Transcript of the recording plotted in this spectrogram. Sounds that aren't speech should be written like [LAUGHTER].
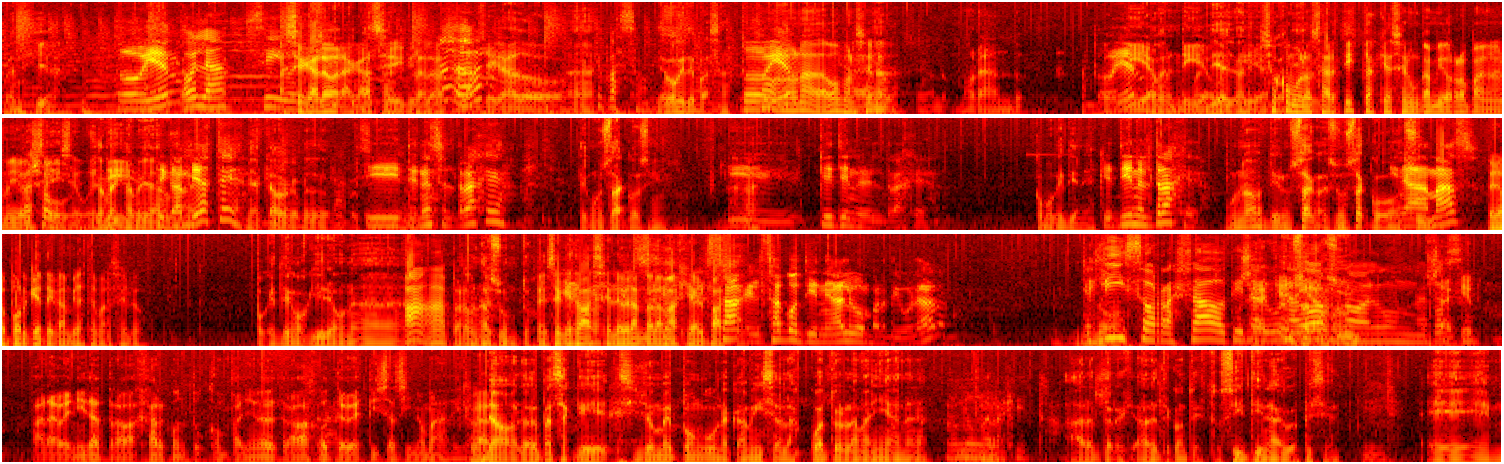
Buen día. ¿Todo bien? Hola, sí. Hace bueno. calor ¿Qué acá, sí, claro. Nada. Ha llegado Ah, ¿Qué pasó? ¿Y a vos qué te pasa? ¿Todo No, bien? no, nada, vos, Marcelo. Ah, morando. ¿Todo Buen bien? día, Buen- buen día, buen día, buen día. Sos como los artistas que hacen un cambio de ropa en el medio del show. dice, buen Yo me cambié. ¿Te cambiaste? Me acabo de cambiar de ropa. sí. ¿Y tenés el traje? Tengo un saco, sí. ¿Y qué tiene el traje? ¿Cómo que tiene? ¿Qué tiene el traje? No, tiene un saco, es un saco. ¿Y nada azul, más? ¿Pero por qué te cambiaste, Marcelo? Porque tengo que ir a, una, Ah, ah, a perdón. un asunto. Pensé que estabas celebrando la magia del ¿El, sa- pase. el saco tiene algo en particular? ¿Es No. liso, rayado, tiene sea que algún adorno, alguna O sea cosa? que para venir a trabajar con tus compañeros de trabajo te vestís así nomás, digamos. Claro. No, lo que pasa es que si yo me pongo una camisa a las 4 de la mañana, No, no me registro. ahora te, ahora te contesto, sí tiene algo especial. Mm. Eh,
